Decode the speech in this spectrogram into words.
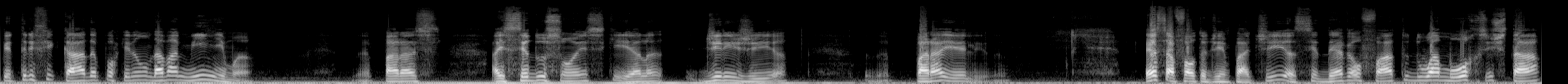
petrificada porque ele não dava a mínima né? para as, as seduções que ela dirigia né? Para ele. Né? Essa falta de empatia se deve ao fato do amor estar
